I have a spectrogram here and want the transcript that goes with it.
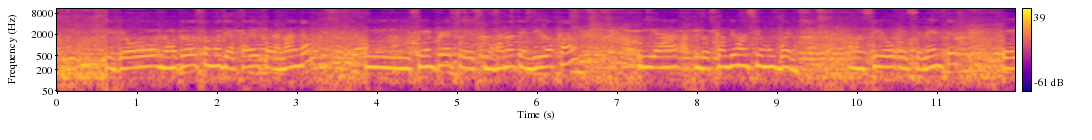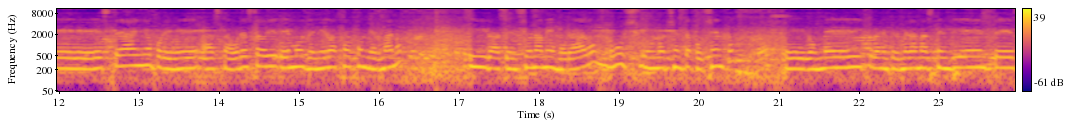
también. Y yo, nosotros somos de acá de Bucaramanga y siempre pues nos han atendido acá y ya los cambios han sido muy buenos, han sido excelentes. Eh, este año, por ejemplo, hasta ahora estoy, hemos venido acá con mi hermano y la atención ha mejorado, uy, un 80%. Eh, los médicos, las enfermeras más pendientes,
